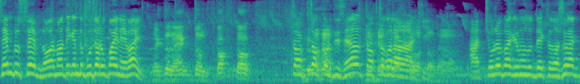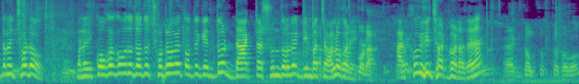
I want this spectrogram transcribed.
সেম টু সেম নর্মাদি কিন্তু বোঝার উপায় নেই ভাই। একদম একদম টক টক। টক টক করে দিছে হ্যাঁ? আর কি। আর চোরের পাখির মতো দেখতে। দর্শক একদমই ছোট। মানে কোকা কবুতর যত ছোট হবে তত কিন্তু ডাকটা সুন্দর হবে ডিম বাচ্চা ভালো করে। আর খুবই চটপটা তাই না? একদম সুস্থ সবল।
